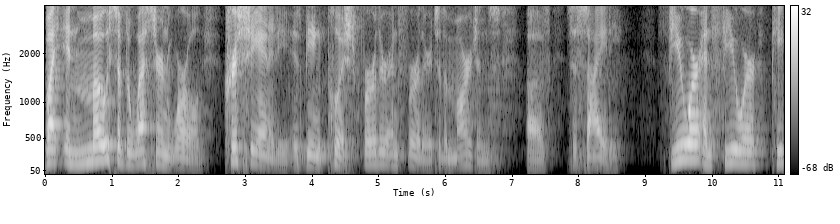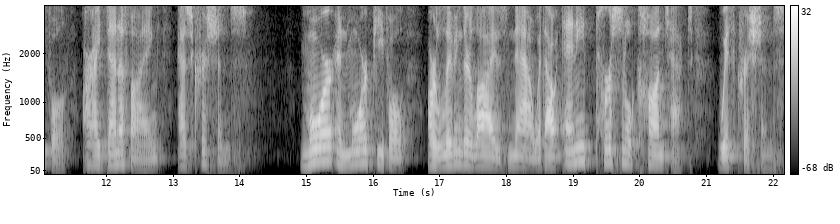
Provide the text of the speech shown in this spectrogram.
But in most of the Western world, Christianity is being pushed further and further to the margins of society fewer and fewer people are identifying as Christians. More and more people are living their lives now without any personal contact with Christians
